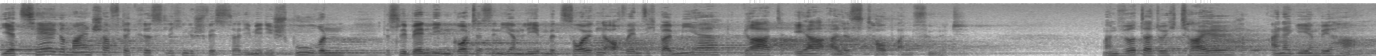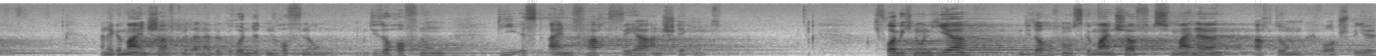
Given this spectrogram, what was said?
die Erzählgemeinschaft der christlichen Geschwister, die mir die Spuren des lebendigen Gottes in ihrem Leben bezeugen, auch wenn sich bei mir gerade eher alles taub anfühlt. Man wird dadurch Teil einer GmbH, einer Gemeinschaft mit einer begründeten Hoffnung. Und diese Hoffnung, die ist einfach sehr ansteckend. Ich freue mich nun hier in dieser Hoffnungsgemeinschaft meine, Achtung, Wortspiel,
